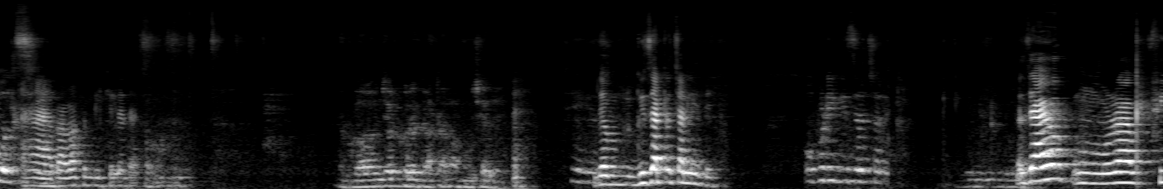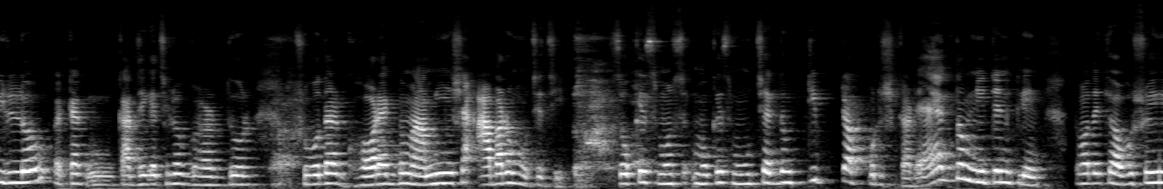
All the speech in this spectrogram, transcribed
বলছি। হ্যাঁ বাবাকে বিকেলে দেখো গরম জল করে গাটানো মুছে দে। ঠিক গিজারটা চালিয়ে দে। উপরে গিজার চলে তা যাই হোক ওরা ফিরলো, একটা কাজে গেছিল ঘর দোর শুভদার ঘর একদম আমি এসে আবারও মুছেছি। শোকেস মুকেশ মুছে একদম টিপটপ পরিষ্কার, একদম নিট অ্যান্ড ক্লিন তোমাদেরকে অবশ্যই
